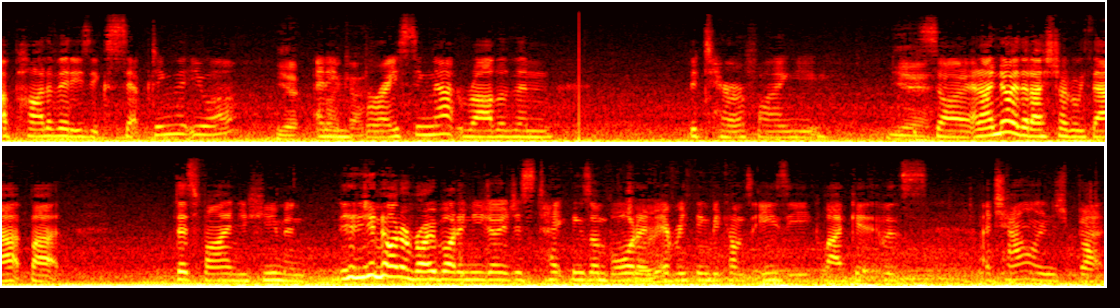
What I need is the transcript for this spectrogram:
a part of it is accepting that you are Yep. and okay. embracing that rather than the terrifying you. Yeah. So, and I know that I struggle with that, but that's fine. You're human. You're not a robot, and you don't just take things on board and everything becomes easy. Like it was a challenge, but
